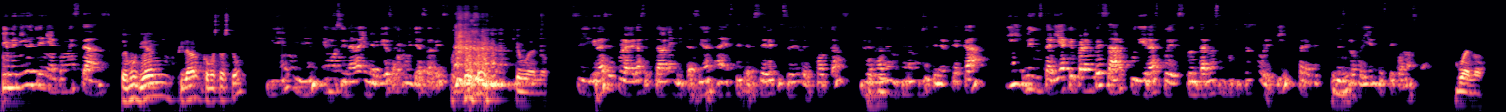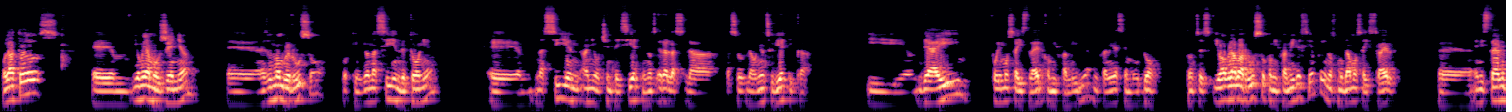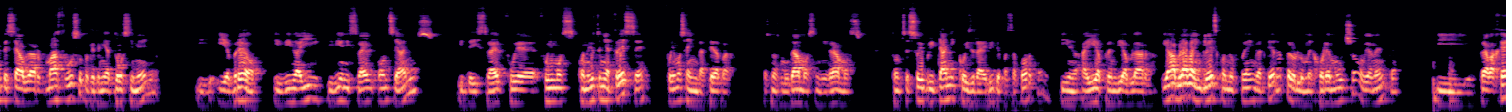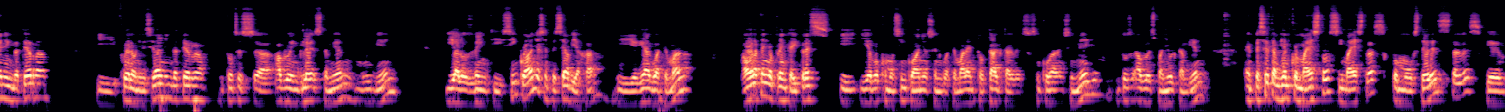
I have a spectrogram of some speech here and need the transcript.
Bienvenido, Genia, ¿cómo estás? Estoy muy bien, Pilar, ¿cómo estás tú? Bien, muy bien. Emocionada y nerviosa, como ya sabes. Qué bueno. Sí, gracias por haber aceptado la invitación a este tercer episodio del podcast. De verdad me emociona mucho tenerte acá. Y me gustaría que para empezar pudieras pues contarnos un poquito sobre ti para que nuestros oyentes te conozcan. Bueno, hola a todos. Eh, yo me llamo Zhenya. Eh, es un nombre ruso porque yo nací en Letonia. Eh, nací en año 87, ¿no? era la, la, la Unión Soviética. Y de ahí fuimos a Israel con mi familia, mi familia se mudó. Entonces yo hablaba ruso con mi familia siempre y nos mudamos a Israel. Eh, en Israel empecé a hablar más ruso porque tenía dos y medio y, hebreo. Y viví ahí, viví en Israel 11 años y de Israel fuimos, cuando yo tenía 13, fuimos a Inglaterra. Pues nos mudamos, emigramos. Entonces soy británico israelí de pasaporte y ahí aprendí a hablar. Ya hablaba inglés cuando fui a Inglaterra, pero lo mejoré mucho, obviamente y trabajé en Inglaterra y fui a la universidad en Inglaterra, entonces ah, hablo inglés también muy bien. Y a los 25 años empecé a viajar y llegué a Guatemala. Ahora tengo 33 y, llevo como 5 años en Guatemala en total, tal vez 5 años y medio. Entonces hablo español también. Empecé también con maestros y maestras como ustedes, tal vez, que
